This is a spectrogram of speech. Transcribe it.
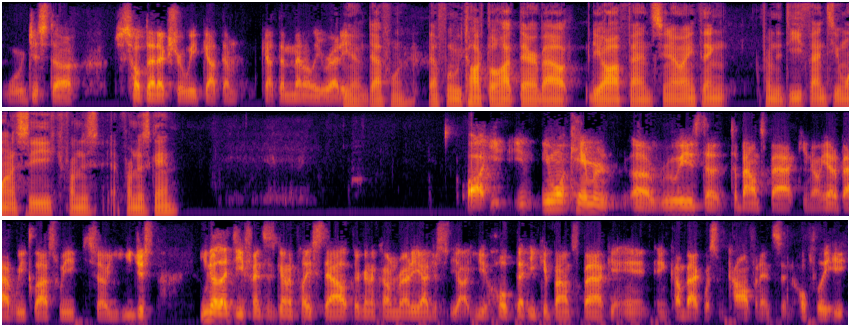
we're just uh just hope that extra week got them got them mentally ready. Yeah, definitely, definitely. We talked a lot there about the offense. You know, anything from the defense you want to see from this from this game? Well, you, you- want Cameron uh, Ruiz to, to bounce back. You know, he had a bad week last week, so you just you know that defense is going to play stout. They're going to come ready. I just you hope that he could bounce back and, and come back with some confidence, and hopefully he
